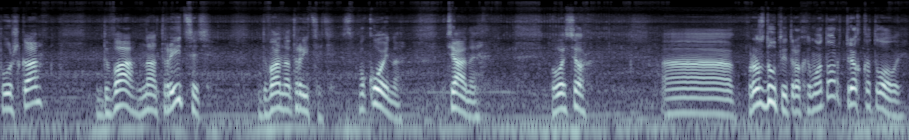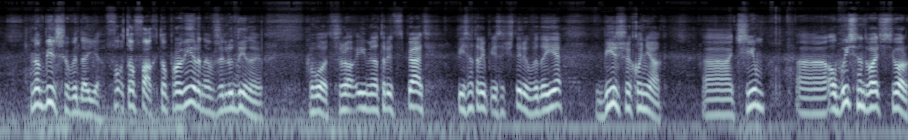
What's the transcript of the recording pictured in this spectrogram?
пушка 2 на 30. 2 на 30. Спокійно тягне. Ось о. А, роздутий трохи мотор, трьохкотловий. Ну більше видає. То факт, то провірено вже людиною. От, що іменно 35, 53-54 видає більше коняк, чим обична 24.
